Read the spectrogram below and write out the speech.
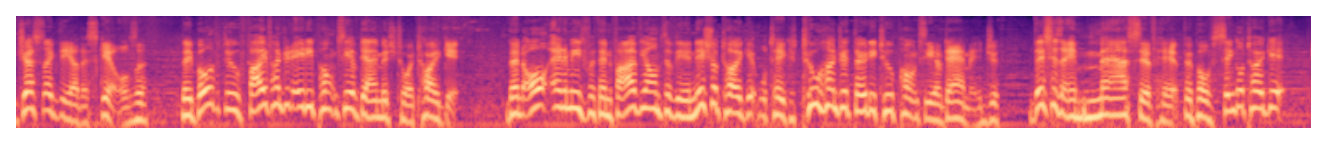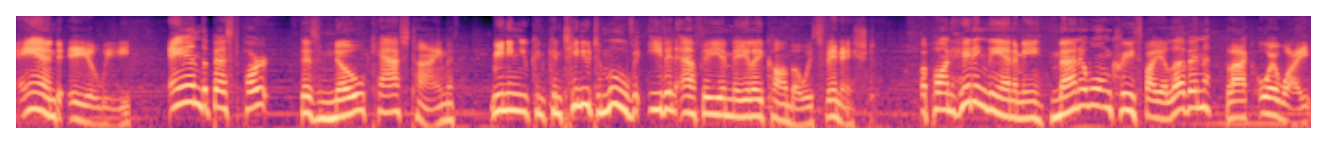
just like the other skills. They both do 580 potency of damage to a target. Then all enemies within 5 yalms of the initial target will take 232 potency of damage. This is a massive hit for both single target and AoE. And the best part, there's no cast time, meaning you can continue to move even after your melee combo is finished. Upon hitting the enemy, mana will increase by 11, black or white.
